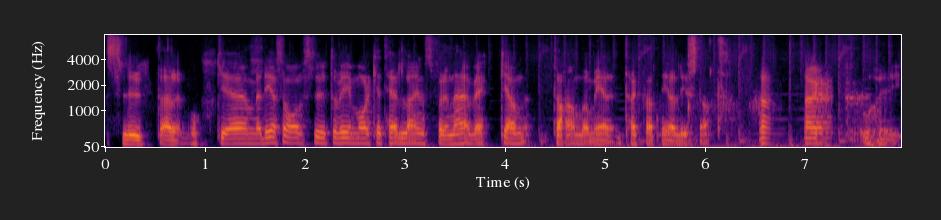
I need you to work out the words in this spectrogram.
slutar. Och eh, med det så avslutar vi Market Headlines för den här veckan. Ta hand om er. Tack för att ni har lyssnat. Tack och hej.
